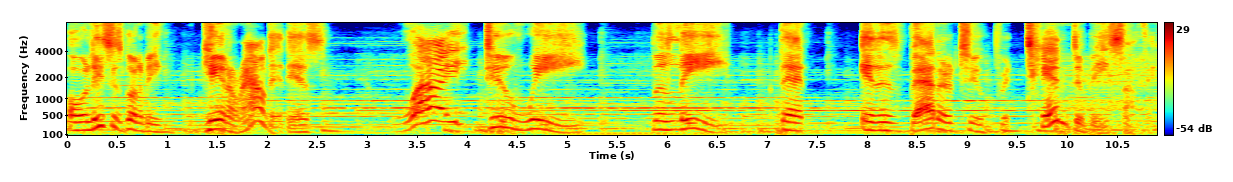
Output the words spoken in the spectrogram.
or at least it's going to be getting around it is why do we believe that it is better to pretend to be something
